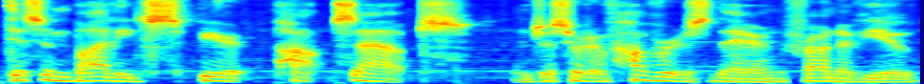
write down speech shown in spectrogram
disembodied spirit pops out and just sort of hovers there in front of you.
